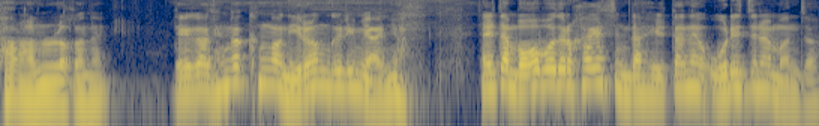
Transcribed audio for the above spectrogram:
잘 안 올라가네. 내가 생각한 건 이런 그림이 아니야 자, 일단 먹어보도록 하겠습니다. 일단은 오리지널 먼저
